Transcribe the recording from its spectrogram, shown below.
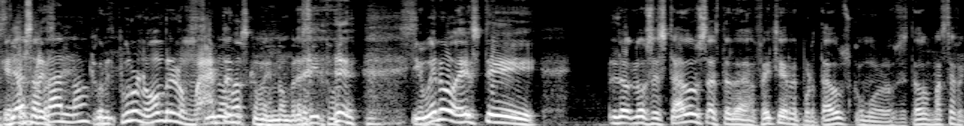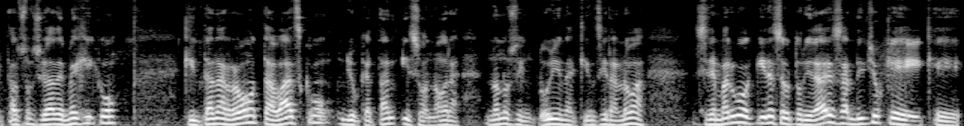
ya, sabrán no con el puro nombre lo matan. con el nombrecito. Y bueno este los estados hasta la fecha reportados como los estados más afectados son Ciudad de México Quintana Roo, Tabasco, Yucatán y Sonora. No nos incluyen aquí en Sinaloa. Sin embargo, aquí las autoridades han dicho que, que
